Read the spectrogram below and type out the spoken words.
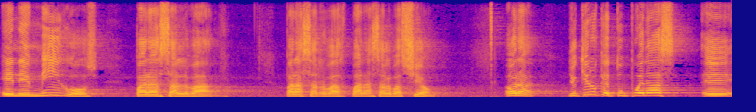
enemigos para salvar, para salvar, para salvación. Ahora, yo quiero que tú puedas eh,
